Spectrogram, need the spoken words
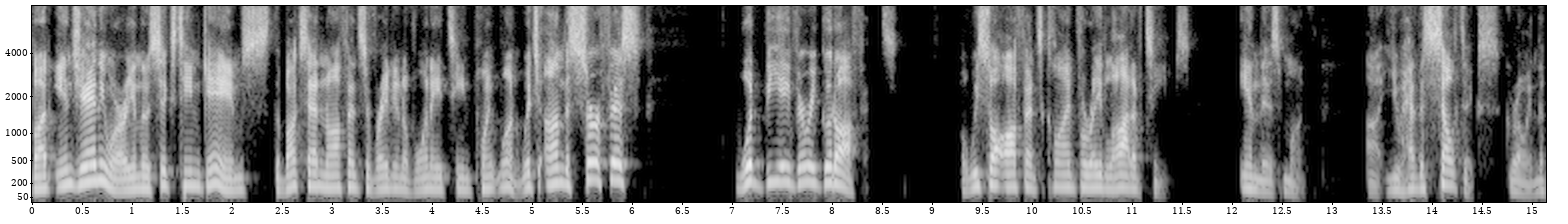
But in January, in those 16 games, the Bucks had an offensive rating of 118.1, which on the surface would be a very good offense. But we saw offense climb for a lot of teams in this month. Uh, you had the Celtics growing, the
